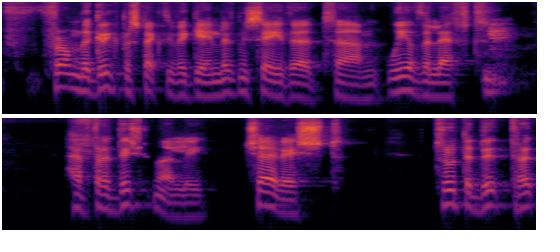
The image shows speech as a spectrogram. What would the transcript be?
From the Greek perspective again, let me say that um, we of the left have traditionally cherished two, tra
